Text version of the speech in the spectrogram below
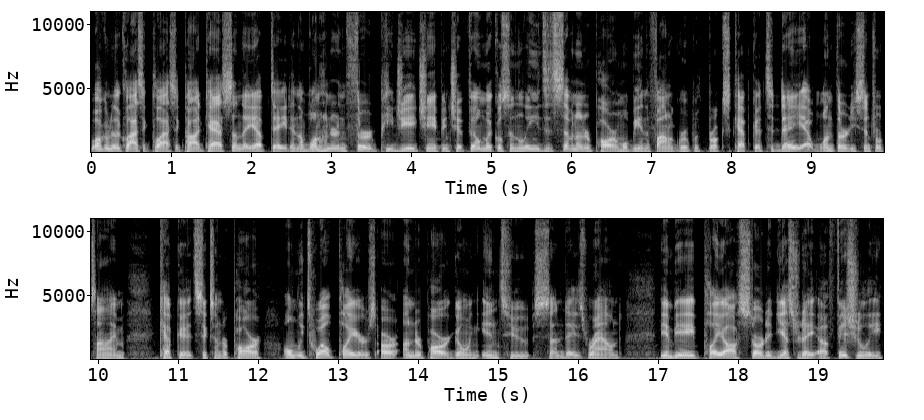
Welcome to the Classic Plastic Podcast Sunday Update. In the 103rd PGA Championship, Phil Mickelson leads at 7 under par and will be in the final group with Brooks Koepka today at 1:30 Central Time. Koepka at 6 under par. Only 12 players are under par going into Sunday's round. The NBA playoffs started yesterday officially.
